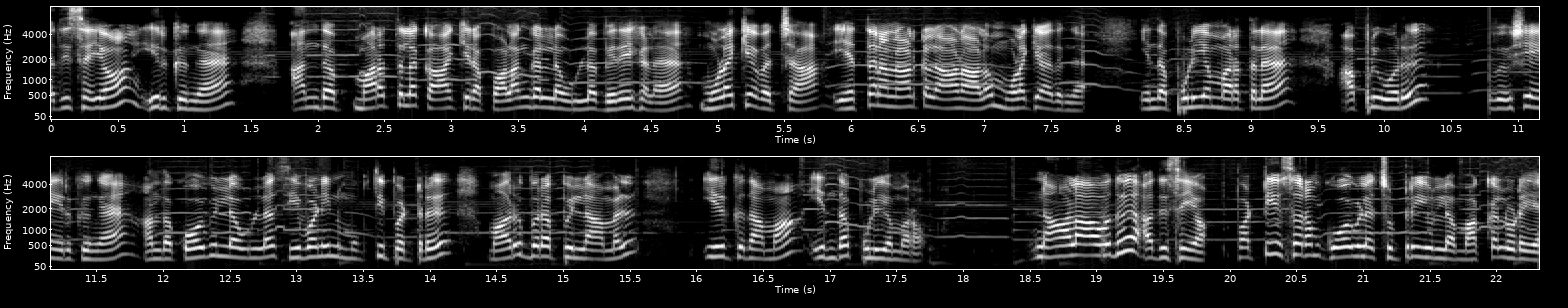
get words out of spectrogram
அதிசயம் இருக்குங்க. அந்த மரத்தில் காய்க்கிற பழங்களில் உள்ள விதைகளை முளைக்க வச்சா எத்தனை நாட்கள் ஆனாலும் முளைக்காதுங்க. இந்த புளிய மரத்தில் அப்படி ஒரு விஷயம் இருக்குங்க. அந்த கோவிலில் உள்ள சிவனின் முக்தி பெற்று மறுபிறப்பு இல்லாமல் இருக்குதாமா இந்த புளிய மரம். நாலாவது அதிசயம். பட்டீஸ்வரம் கோவிலை சுற்றியுள்ள மக்களுடைய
